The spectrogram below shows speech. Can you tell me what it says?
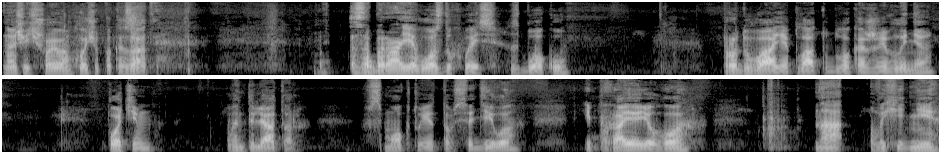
Значить, що я вам хочу показати? Забирає воздух весь з боку, продуває плату блока живлення, потім вентилятор всмоктує то все діло і пхає його на вихідні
